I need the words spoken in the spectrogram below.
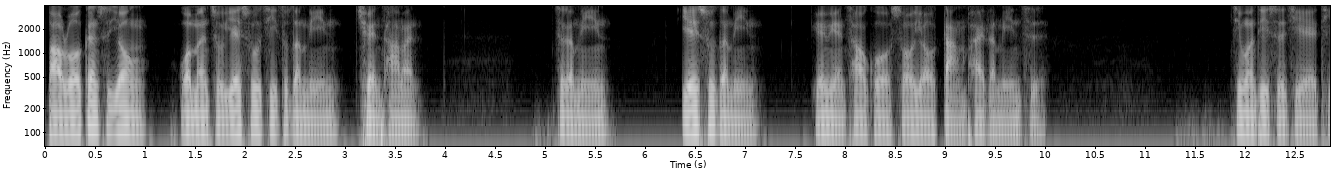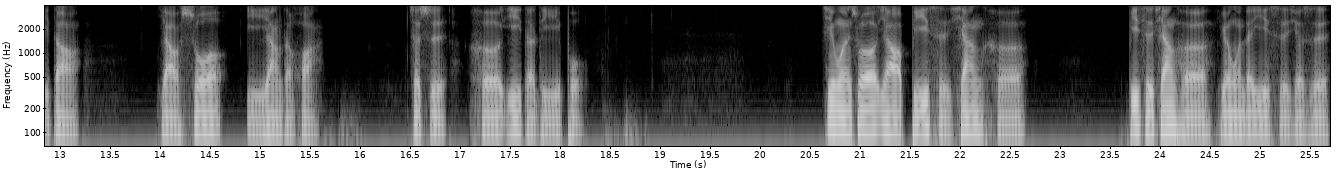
保罗更是用我们主耶稣基督的名劝他们，这个名。耶稣的名远远超过所有党派的名字。经文第十节提到要说一样的话，这是合一的第一步。经文说要彼此相合，彼此相合原文的意思就是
